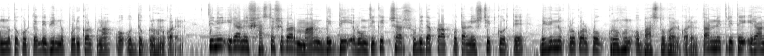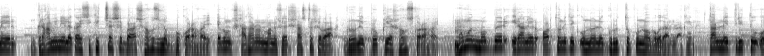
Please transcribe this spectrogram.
উন্নত করতে বিভিন্ন পরিকল্পনা ও উদ্যোগ গ্রহণ করেন। তিনি ইরানের স্বাস্থ্যসেবার মান বৃদ্ধি এবং চিকিৎসার সুবিধা প্রাপ্যতা নিশ্চিত করতে বিভিন্ন প্রকল্প গ্রহণ ও বাস্তবায়ন করেন। তার নেতৃত্বে ইরানের গ্রামীণ এলাকায় চিকিৎসা সেবা সহজলভ্য করা হয় এবং সাধারণ মানুষের স্বাস্থ্যসেবা গ্রহণের প্রক্রিয়া সহজ করা হয়। মোহাম্মদ মকবের ইরানের অর্থনৈতিক উন্নয়নে গুরুত্বপূর্ণ অবদান রাখেন। তার নেতৃত্ব ও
